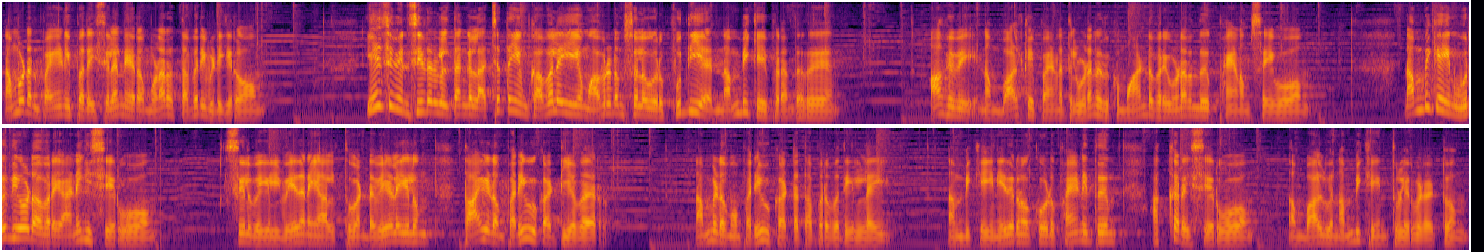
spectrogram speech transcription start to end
நம்முடன் பயணிப்பதை சில நேரம் உணர தவறிவிடுகிறோம். இயேசுவின் சீடர்கள் தங்கள் அச்சத்தையும் கவலையையும் அவரிடம் சொல்ல ஒரு புதிய நம்பிக்கை பிறந்தது. ஆகவே நம் வாழ்க்கை பயணத்தில் உடன் இருக்கும் ஆண்டவரை உணர்ந்து பயணம் செய்வோம். நம்பிக்கையின் உறுதியோடு அவரை அணுகி சேர்வோம். சிலுவையில் வேதனையால் துவண்ட வேளையிலும் தாயிடம் பரிவு காட்டியவர். நம்மிடமும் பரிவு காட்ட தவறுவது இல்லை. நம்பிக்கையின் எதிர்நோக்கோடு பயணித்து அக்கறை சேர்வோம். நம் வாழ்வு நம்பிக்கையின் துளிர் விடட்டும்.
